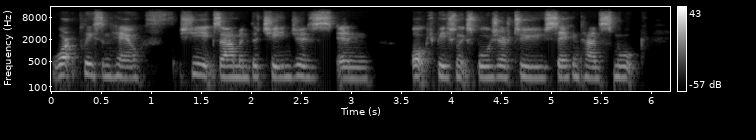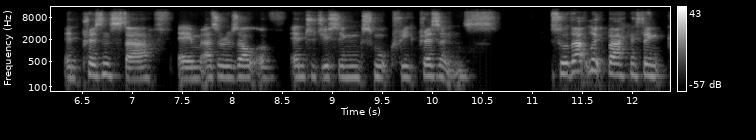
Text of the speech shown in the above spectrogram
workplace and health. She examined the changes in occupational exposure to secondhand smoke in prison staff um, as a result of introducing smoke free prisons. So, that look back, I think,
